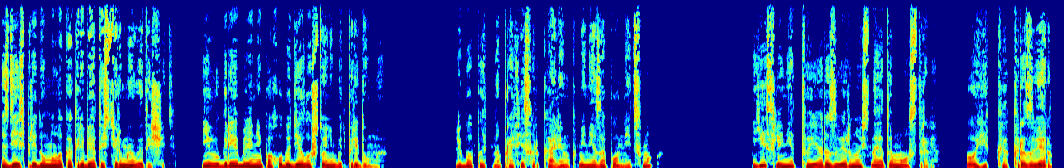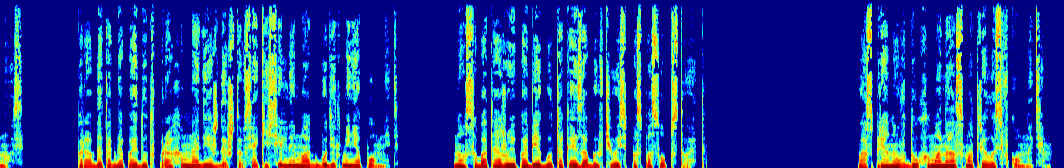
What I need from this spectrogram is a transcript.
Здесь придумала, как ребят из тюрьмы вытащить. И в Греблине по ходу дела что-нибудь придумаю. Любопытно, профессор Каллинг меня запомнить смог? Если нет, то я развернусь на этом острове. Ой, как развернусь. Правда, тогда пойдут прахом надежды, что всякий сильный маг будет меня помнить. Но саботажу и побегу такая забывчивость поспособствует. Воспрянув духом, она осмотрелась в комнате.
